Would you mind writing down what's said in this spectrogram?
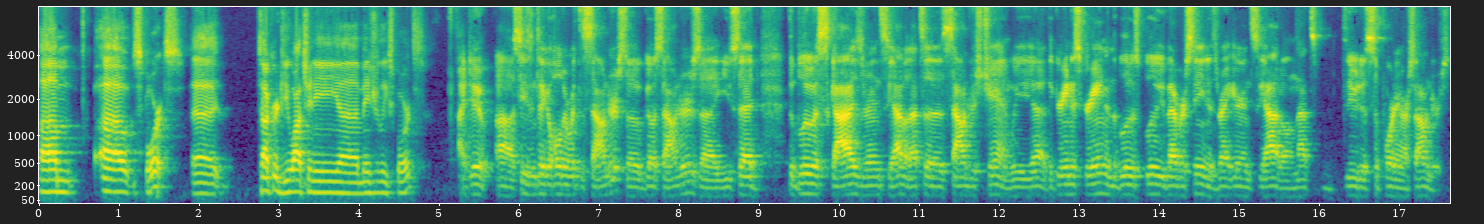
Um, uh, sports. Uh, Tucker, do you watch any uh, major league sports? I do. Uh, season ticket holder with the Sounders, so go Sounders. Uh, you said the bluest skies are in Seattle. That's a Sounders chant. We uh, the greenest green and the bluest blue you've ever seen is right here in Seattle, and that's due to supporting our Sounders.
